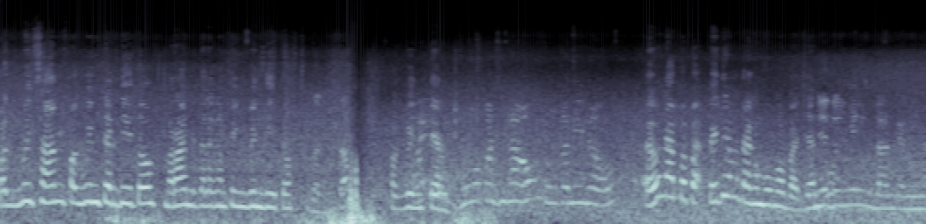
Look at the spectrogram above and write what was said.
Pag, sa, pag winter dito, marami talagang penguin dito. Ganda. Pag winter. Bumaba sila oh, yung kanina oh. Eh, wala pa pa. Pwede naman talagang bumaba dyan. Hindi doon yung daan kanina.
